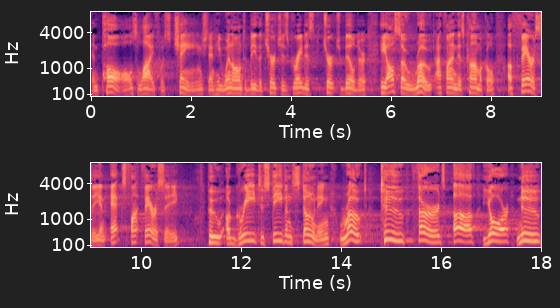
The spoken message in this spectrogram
And Paul's life was changed, and he went on to be the church's greatest church builder. He also wrote, I find this comical, a Pharisee, an ex Pharisee, who agreed to Stephen's stoning, wrote two thirds of your New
